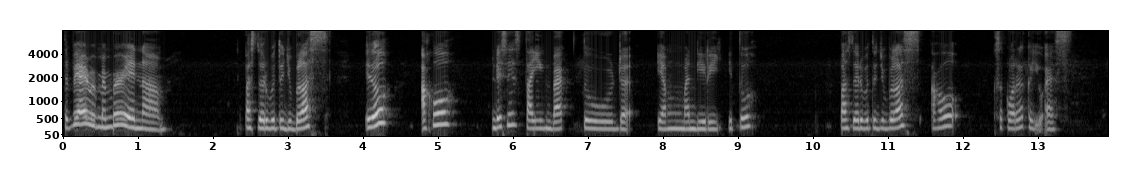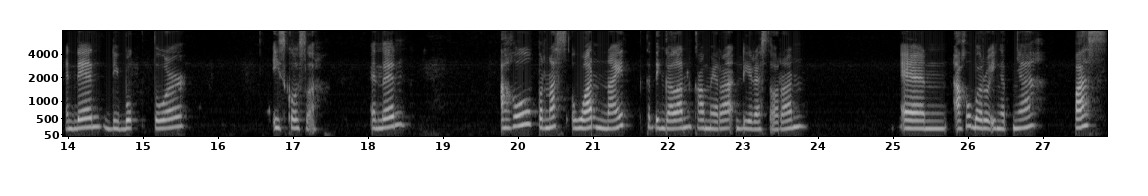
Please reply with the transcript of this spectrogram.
Tapi I remember in um, pas 2017 itu aku this is tying back to the yang mandiri itu. Pas 2017 aku sekeluarga ke US and then di book tour East Coast lah. And then aku pernah one night ketinggalan kamera di restoran. And aku baru ingetnya pas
